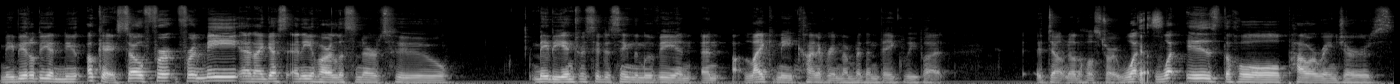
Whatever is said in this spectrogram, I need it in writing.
Maybe it'll be a new. Okay, so for for me, and I guess any of our listeners who may be interested in seeing the movie and and uh, like me, kind of remember them vaguely, but don't know the whole story. What Yes. what is the whole Power Rangers?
